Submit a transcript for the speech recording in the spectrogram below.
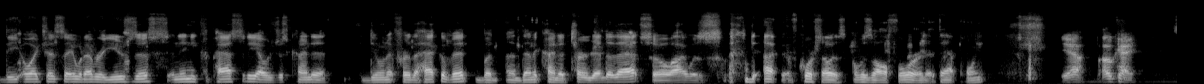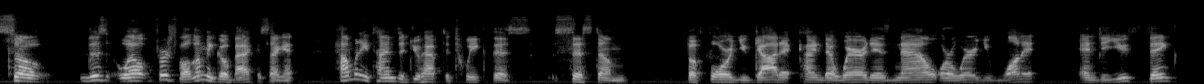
the OHSA would ever use this in any capacity. I was just kind of doing it for the heck of it, but uh, then it kind of turned into that. So I was, of course, I was I was all for it at that point. Yeah. Okay. So this, well, first of all, let me go back a second. How many times did you have to tweak this system before you got it kind of where it is now or where you want it? And do you think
